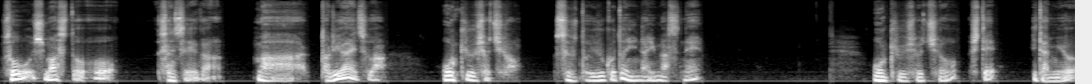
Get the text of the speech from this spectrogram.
そうしますと先生がまあとりあえずは応急処置をするということになりますね。応急処置をして痛みを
